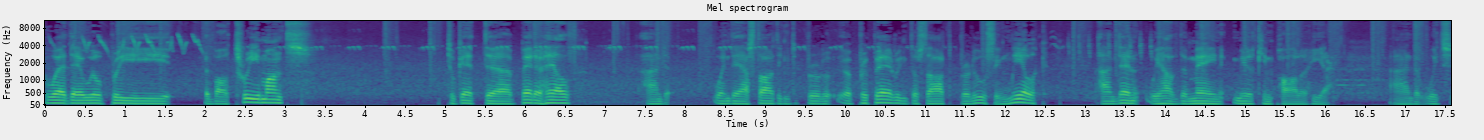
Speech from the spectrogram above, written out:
where there will be about three months to get uh, better health and when they are starting to uh, preparing to start producing milk. And then we have the main milking parlor here and which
